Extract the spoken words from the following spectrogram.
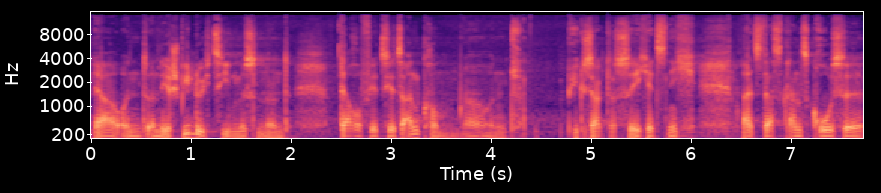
ja, und, und ihr Spiel durchziehen müssen. Und darauf wird es jetzt ankommen. Ne? Und wie gesagt, das sehe ich jetzt nicht als das ganz große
